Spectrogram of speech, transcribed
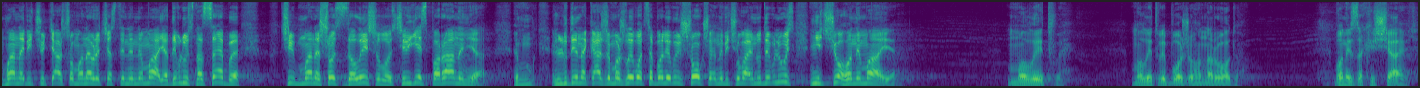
в мене відчуття, що вже частини немає. Я дивлюсь на себе, чи в мене щось залишилось, чи є поранення. Людина каже, можливо, це больовий шок, що я не відчуваю. Ну дивлюсь, нічого немає. Молитви, молитви Божого народу. Вони захищають.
